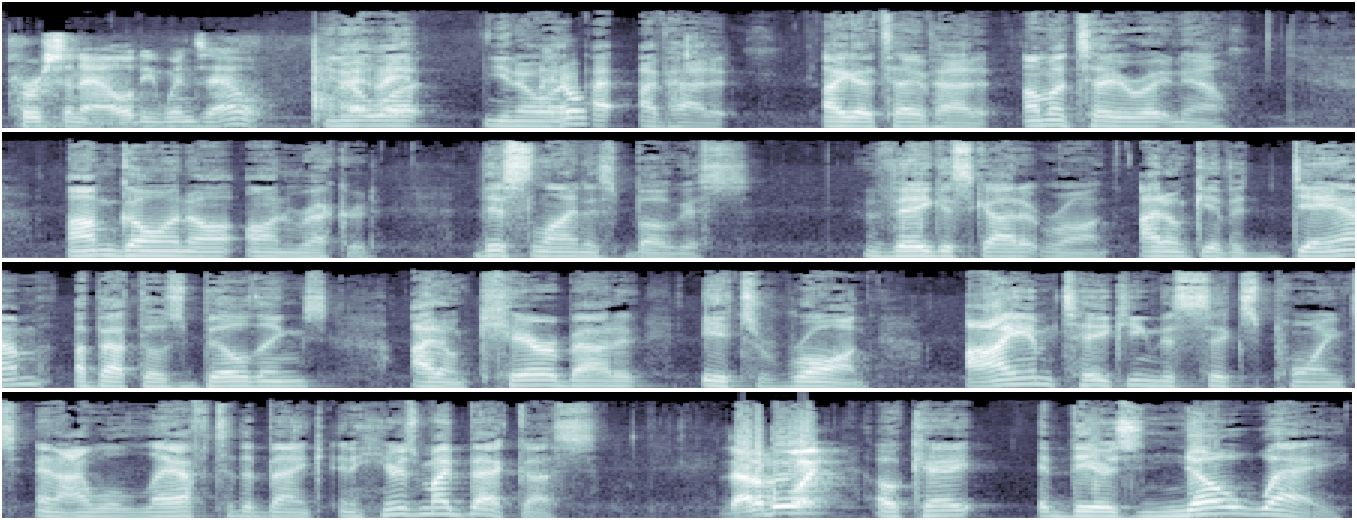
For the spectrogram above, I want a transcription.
personality wins out. You know I- what? you know I what? I, I've had it. I got to tell you, I've had it. I'm going to tell you right now. I'm going on, on record. This line is bogus. Vegas got it wrong. I don't give a damn about those buildings. I don't care about it. It's wrong. I am taking the six points, and I will laugh to the bank. And here's my bet, Gus. That a boy. Okay, there's no way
